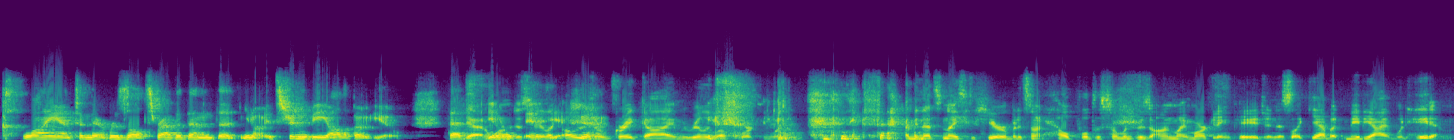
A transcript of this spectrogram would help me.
client and their results rather than the you know it shouldn't be all about you that's yeah i don't you know, want to just say like oh he's a great guy and we really love working with him exactly. i mean that's nice to hear but it's not helpful to someone who's on my marketing page and is like yeah but maybe i would hate him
